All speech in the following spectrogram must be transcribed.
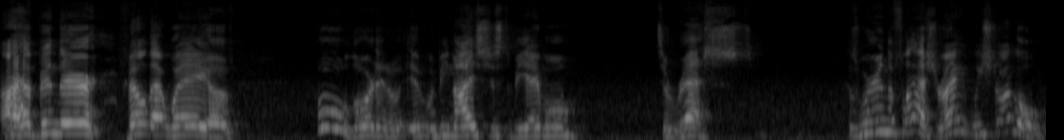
I have been there, felt that way of, oh Lord, it, it would be nice just to be able to rest. Because we're in the flesh, right? We struggle.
